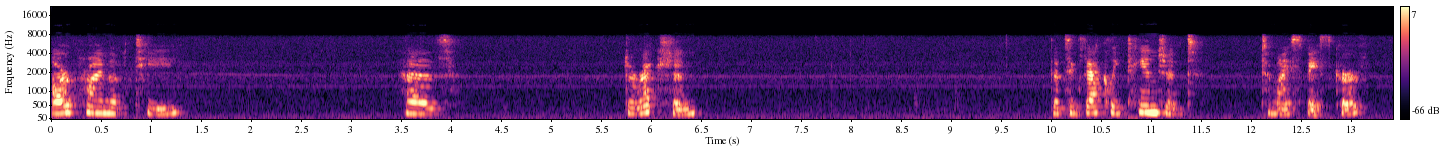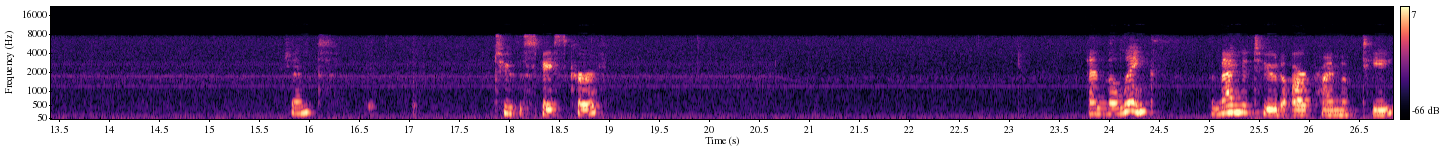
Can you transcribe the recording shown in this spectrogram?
r prime of t has direction that's exactly tangent to my space curve. Tangent to the space curve. and the length, the magnitude r prime of t,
